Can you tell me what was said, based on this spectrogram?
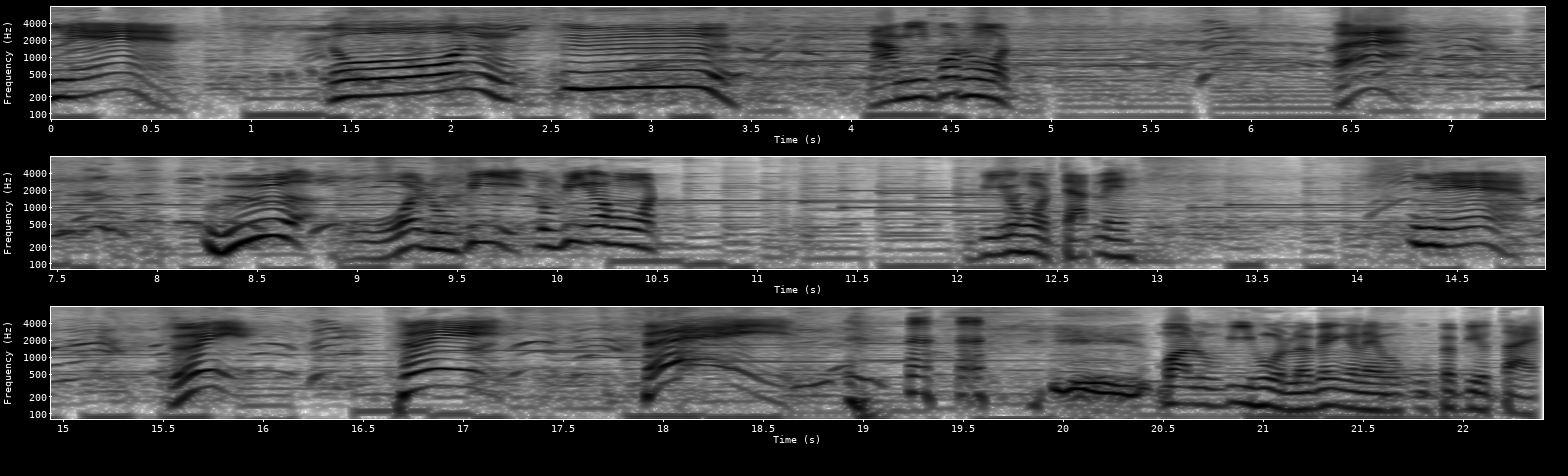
นี่แน่โดนอือนามีโคตรโหดอะเออโอ้ยลูฟี่ลูฟี่ก็โหดลูฟี่ก็โหดจัดเลย นี่แน่เฮ้ย เฮ้ย เฮ้ย ว่าลูฟี่โหดแล้วเป็นอะไรวะกูแป๊บเดียวตาย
